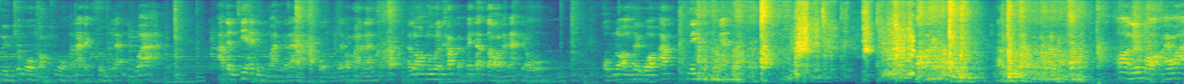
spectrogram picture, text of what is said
หนึ่งชั่วโมงสองชั่วโมงก็น่าจะฝึกแล้วหรือว่าเอาเต็มที่ให้หนึ่งวันก็ได้ครับผมอะไรประมาณนั้น แล้วลองดูนะครับแบบไม่ตัดต่อเลยนะ เดี๋ยว ผมลองเลยวอร์มอัพนิดนึงตรงเนี้ยอ๋อลืมบอกไหมว่า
